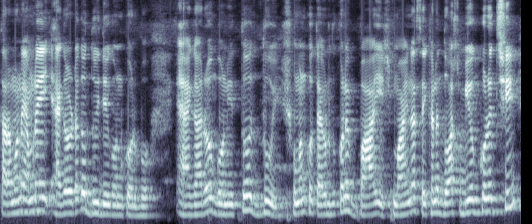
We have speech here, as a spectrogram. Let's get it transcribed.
তার মানে আমরা এই এগারোটাকেও দুই দিয়ে গুণ করব। এগারো গণিত দুই সমান কত? এগারো দুকোণে বাইশ মাইনাস এখানে দশ বিয়োগ করেছি,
